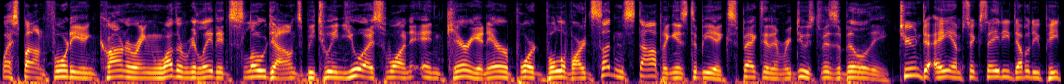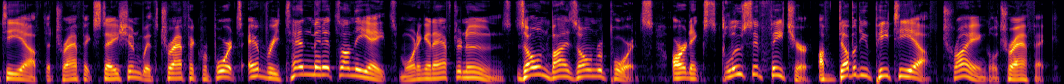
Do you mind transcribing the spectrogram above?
Westbound 40 encountering weather related slowdowns between US 1 and Cary and Airport Boulevard. Sudden stopping is to be expected and reduced visibility. Tune to AM 680 WPTF, the traffic station with traffic reports every 10 minutes on the 8s, morning and afternoons. Zone by zone reports are an exclusive feature of WPTF Triangle Traffic.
